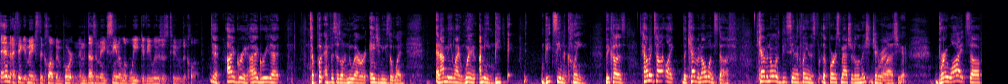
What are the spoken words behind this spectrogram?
And I think it makes the club important, and it doesn't make Cena look weak if he loses to the club. Yeah, I agree. I agree that to put emphasis on a new era, AJ needs to win, and I mean like win. I mean beat beat Cena clean because how many times like the Kevin Owens stuff? Kevin Owens beat Cena clean this, the first match of the Elimination Chamber Right. last year. Bray Wyatt stuff,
